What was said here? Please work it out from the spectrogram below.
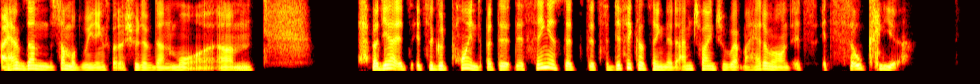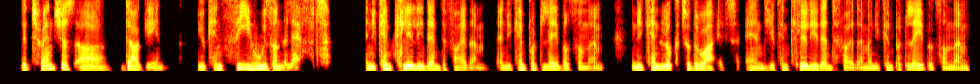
I have done some of readings, but I should have done more. Um, but yeah, it's it's a good point. But the, the thing is that it's a difficult thing that I'm trying to wrap my head around. It's it's so clear. The trenches are dug in. You can see who's on the left, and you can clearly identify them, and you can put labels on them. And you can look to the right, and you can clearly identify them, and you can put labels on them.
